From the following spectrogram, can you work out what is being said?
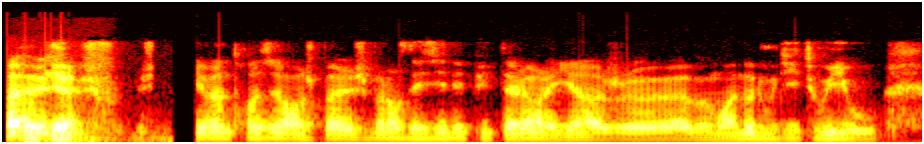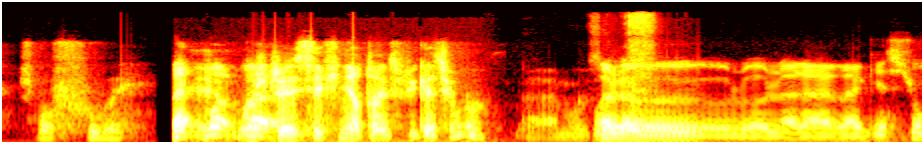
Bah, Ok. je- je- je- est 23h, je, ba- je balance des idées depuis tout à l'heure, les gars. Je, à un moment ou à un autre, vous dites oui ou je m'en fous. ouais. Bah, Et moi, moi, je te laissais finir ton explication. hein. Bah, moi aussi. Ouais, le, le- la, la, la question,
